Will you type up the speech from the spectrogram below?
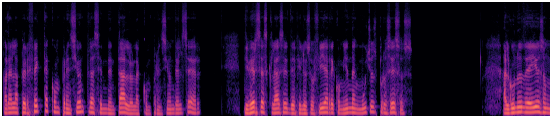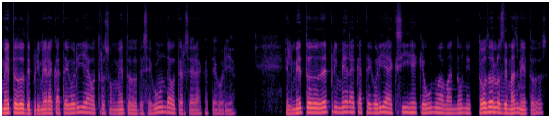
Para la perfecta comprensión trascendental o la comprensión del ser, diversas clases de filosofía recomiendan muchos procesos. Algunos de ellos son métodos de primera categoría, otros son métodos de segunda o tercera categoría. El método de primera categoría exige que uno abandone todos los demás métodos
